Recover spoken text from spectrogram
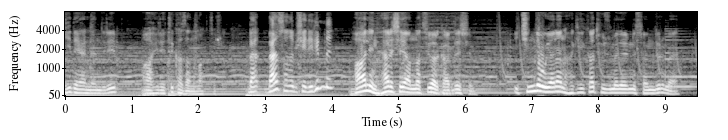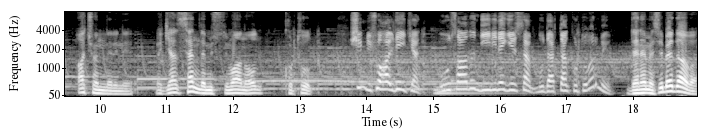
iyi değerlendirip ahireti kazanmaktır. Ben, ben sana bir şey dedim mi? Halin her şeyi anlatıyor kardeşim. İçinde uyanan hakikat hüzmelerini söndürme. Aç önlerini ve gel sen de Müslüman ol, kurtul. Şimdi şu haldeyken Musa'nın dinine girsem bu dertten kurtulur muyum? Denemesi bedava.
